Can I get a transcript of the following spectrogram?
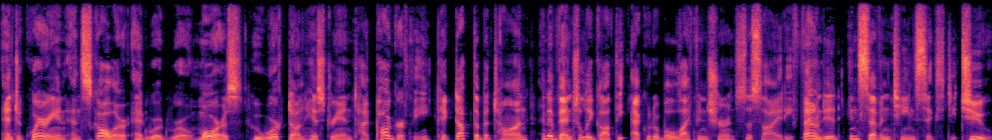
antiquarian and scholar Edward Rowe Mores, who worked on history and typography, picked up the baton and eventually got the Equitable Life Insurance Society founded in 1762.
